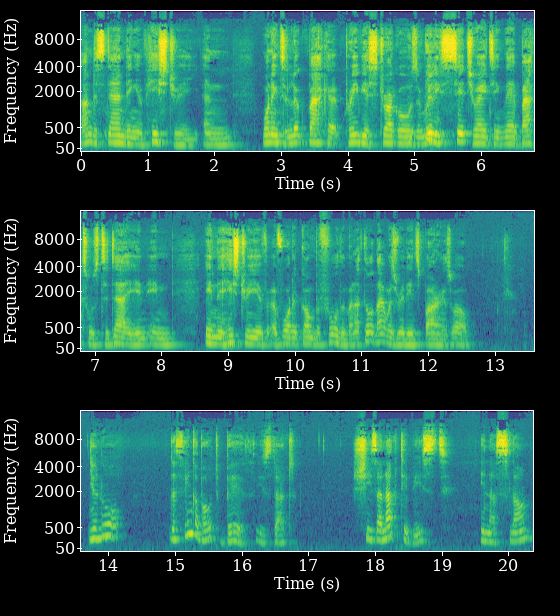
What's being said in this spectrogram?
understanding of history and wanting to look back at previous struggles and really mm. situating their battles today in, in in the history of, of what had gone before them. And I thought that was really inspiring as well. You know, the thing about Beth is that she's an activist in a slum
